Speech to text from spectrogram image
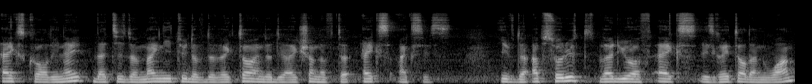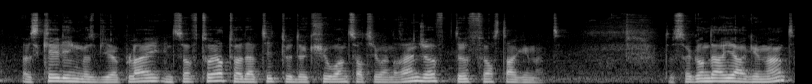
x-coordinate, that is the magnitude of the vector in the direction of the x-axis. If the absolute value of x is greater than 1, a scaling must be applied in software to adapt it to the Q131 range of the first argument. The secondary argument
